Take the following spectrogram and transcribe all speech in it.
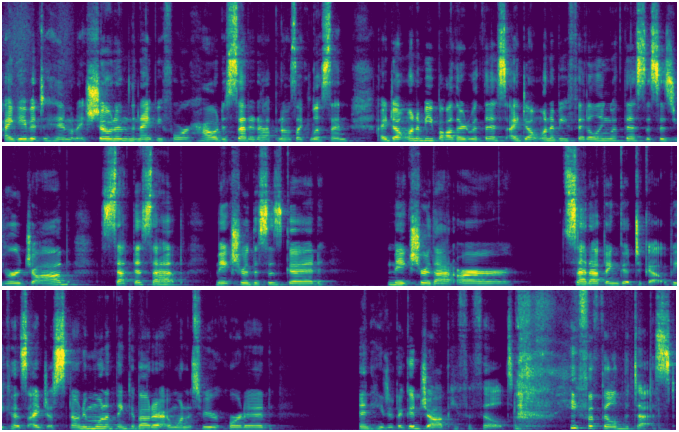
I gave it to him and I showed him the night before how to set it up and I was like, "Listen, I don't want to be bothered with this. I don't want to be fiddling with this. This is your job. Set this up. Make sure this is good. Make sure that our set up and good to go because I just don't even want to think about it. I want it to be recorded. And he did a good job. He fulfilled. he fulfilled the test.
